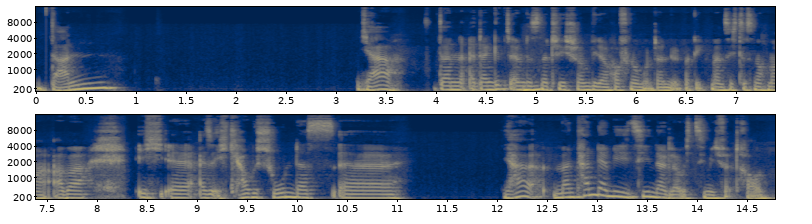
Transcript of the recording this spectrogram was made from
dann, ja, dann, dann gibt einem das natürlich schon wieder Hoffnung und dann überlegt man sich das nochmal. Aber ich, äh, also ich glaube schon, dass äh, ja, man kann der Medizin da, glaube ich, ziemlich vertrauen.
